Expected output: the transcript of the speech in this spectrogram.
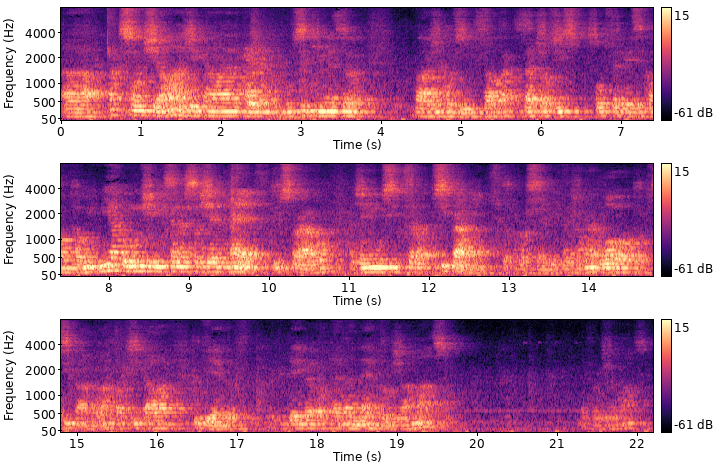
A tak skončil a říká, musím ti něco vážného říct, a tak začal říct spoustu věcí kolem toho. My, my jako muži chceme slyšet hned tu zprávu a že musí připravit to prostředí, takže ona dlouho to připravila, pak říkala tu vědu, David od tebe neprožívám lásku. Neprožívám lásku.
